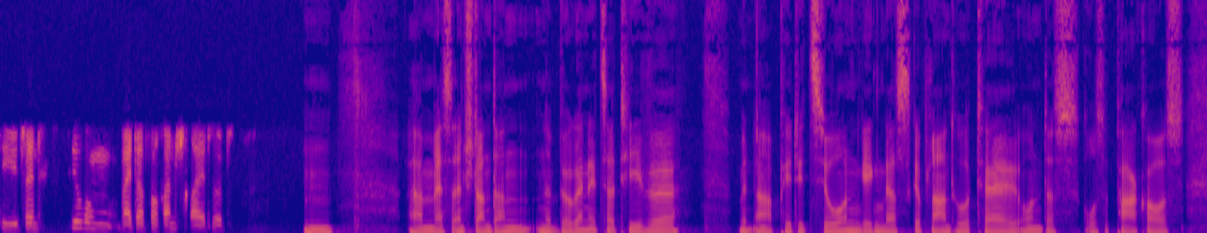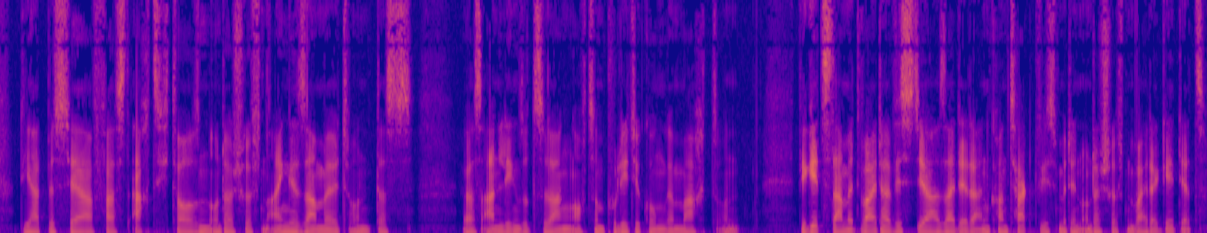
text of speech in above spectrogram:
die Gentrifizierung weiter voranschreitet. Mhm. Ähm, es entstand dann eine Bürgerinitiative mit einer Petition gegen das geplante Hotel und das große Parkhaus. Die hat bisher fast 80.000 Unterschriften eingesammelt und das das Anliegen sozusagen auch zum Politikum gemacht. Und wie geht es damit weiter? Wisst ihr, seid ihr da in Kontakt, wie es mit den Unterschriften weitergeht jetzt?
